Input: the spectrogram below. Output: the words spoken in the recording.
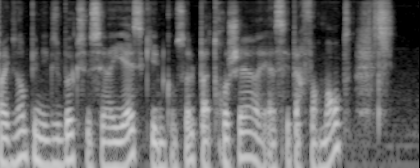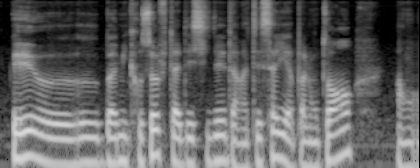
Par exemple, une Xbox Series S, qui est une console pas trop chère et assez performante. Et bah, Microsoft a décidé d'arrêter ça il y a pas longtemps. on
